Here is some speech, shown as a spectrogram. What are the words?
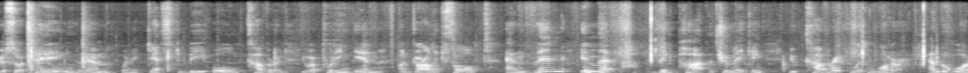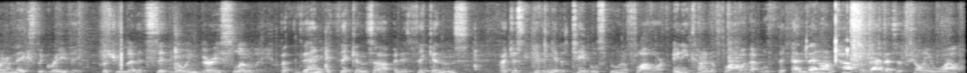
You're sauteing them. When it gets to be all covered, you are putting in a garlic salt, and then in that h- big pot that you're making, you cover it with water, and the water makes the gravy because you let it sit going very slowly. But then it thickens up, and it thickens by just giving it a tablespoon of flour, any kind of flour that will thicken. And then on top of that, as it's going a while,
